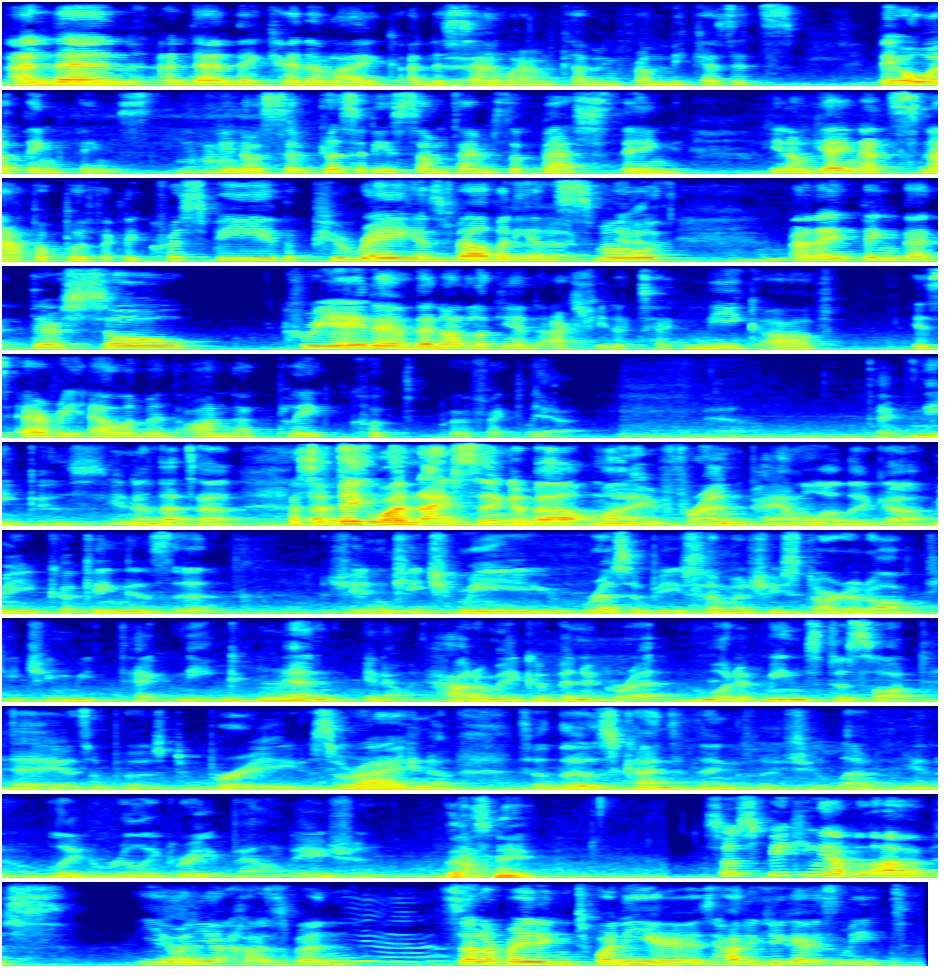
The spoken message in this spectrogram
And then and then they kind of like understand where I'm coming from because it's they overthink things. You know, simplicity is sometimes the best thing. You know, getting that snapper perfectly crispy, the puree is velvety and Uh, yeah. smooth. And I think that they're so creative, they're not looking at actually the technique of is every element on that plate cooked perfectly. Yeah, yeah. Technique is, you know, that's a That's a big one. The nice thing about my friend Pamela that got me cooking is that she didn't teach me recipes so much. She started off teaching me technique Mm-hmm. and you know how to make a vinaigrette and what it means to saute as opposed to braise, or Right. you know, so those kinds of things. that She left, you know, laid a really great foundation. that's neat. So speaking of loves, you and your husband celebrating 20 years. How did you guys meet?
